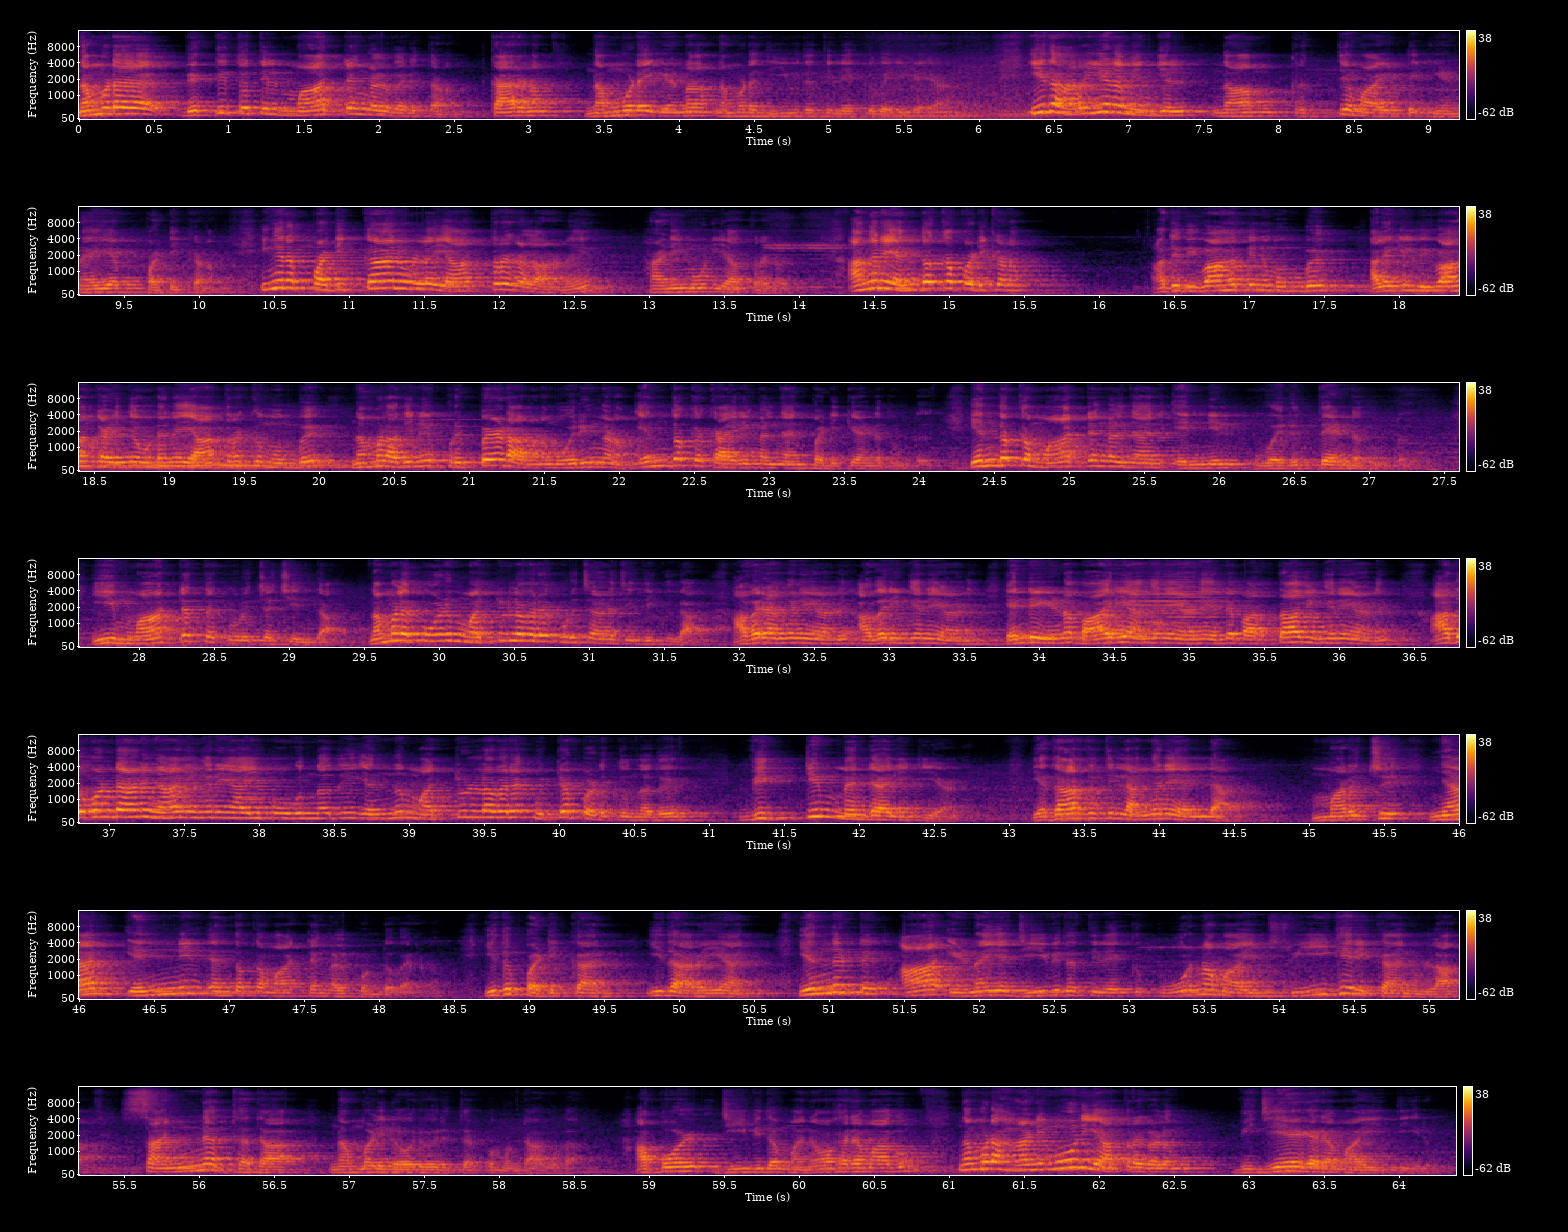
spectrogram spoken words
നമ്മുടെ വ്യക്തിത്വത്തിൽ മാറ്റങ്ങൾ വരുത്തണം. കാരണം നമ്മുടെ ഇണ നമ്മുടെ ജീവിതത്തിലേക്ക് വരികയാണ്. ഇതറിയണമെങ്കിൽ നാം കൃത്യമായിട്ട് ഇണയെ പഠിക്കണം. ഇങ്ങനെ പഠിക്കാനുള്ള യാത്രകളാണ് ഹണിമൂൺ യാത്രകൾ. അങ്ങനെ എന്തൊക്കെ പഠിക്കണം? അത് വിവാഹത്തിന് മുമ്പ് അല്ലെങ്കിൽ വിവാഹം കഴിഞ്ഞ ഉടനെ യാത്രയ്ക്ക് മുമ്പ് നമ്മൾ അതിന് പ്രിപ്പയർഡ് ആവണം ഒരുങ്ങണം. എന്തൊക്കെ കാര്യങ്ങൾ ഞാൻ പഠിക്കേണ്ടതുണ്ട്? എന്തൊക്കെ മാറ്റങ്ങൾ ഞാൻ എന്നിൽ വരുത്തേണ്ടതുണ്ട്? ഈ മാറ്റത്തെക്കുറിച്ച ചിന്ത. നമ്മളെപ്പോഴും മറ്റുള്ളവരെ കുറിച്ചാണ് ചിന്തിക്കുക. അവരങ്ങനെയാണ് അവരിങ്ങനെയാണ്. എന്റെ ഇണ ഭാര്യ അങ്ങനെയാണ് എന്റെ ഭർത്താവ് ഇങ്ങനെയാണ്. അതുകൊണ്ടാണ് ഞാൻ ഇങ്ങനെയായി പോകുന്നത് എന്ന് മറ്റുള്ളവരെ കുറ്റപ്പെടുത്തുന്നത് വിക്റ്റിം മെന്റാലിറ്റിയാണ് യഥാർത്ഥത്തിൽ അങ്ങനെയല്ല. മറിച്ച് ഞാൻ എന്നിൽ എന്തൊക്കെ മാറ്റങ്ങൾ കൊണ്ടുവരണം? ഇത് പഠിക്കാൻ ഇതറിയാൻ എന്നിട്ട് ആ ഇണയ ജീവിതത്തിലേക്ക് പൂർണമായും സ്വീകരിക്കാനുള്ള സന്നദ്ധത നമ്മളിൽ ഓരോരുത്തർക്കും ഉണ്ടാവുക. അപ്പോൾ ജീവിതം മനോഹരമാകും. നമ്മുടെ ഹണിമൂൺ യാത്രകളും വിജയകരമായി തീരും.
